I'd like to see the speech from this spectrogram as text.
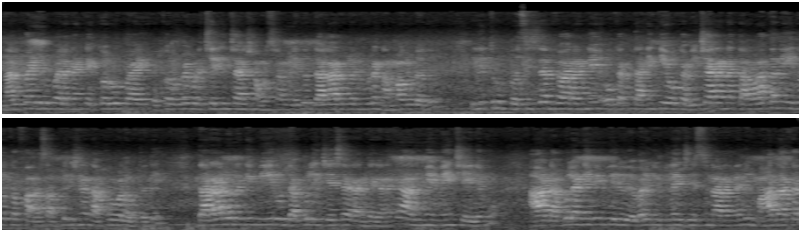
నలభై ఐదు రూపాయల కంటే ఎక్కువ రూపాయి ఒక్క రూపాయి కూడా చెల్లించాల్సిన అవసరం లేదు. దళారులను కూడా నమ్మకూడదు. ఇది త్రూ ప్రొసీజర్ ద్వారానే ఒక తనిఖీ ఒక విచారణ తర్వాతనే ఇది ఒక అప్లికేషన్ అనేది అప్రూవల్ అవుతుంది. దళారులకి మీరు డబ్బులు ఇచ్చేసారంటే కనుక అది మేమేం చేయలేము. ఆ డబ్బులు అనేవి మీరు ఎవరికి యూటిలైజ్ చేస్తున్నారనేది మా దాకా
